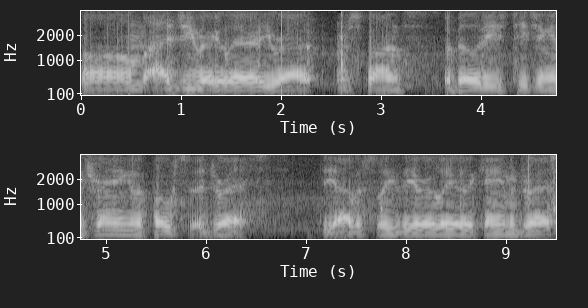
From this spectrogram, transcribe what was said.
Um, IG regularity, response abilities, teaching and training in the post address. The obviously the earlier the came address,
